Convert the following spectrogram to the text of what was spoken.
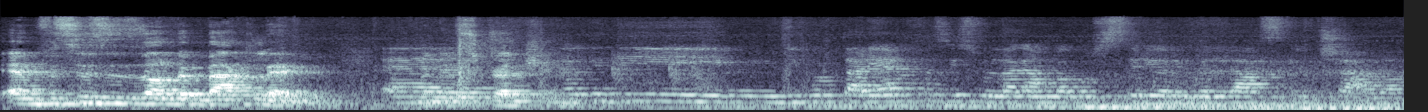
Emphasis is on the back leg. Eh, stretching. cercate di, di portare enfasi sulla gamba posteriore, quella strecciata.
